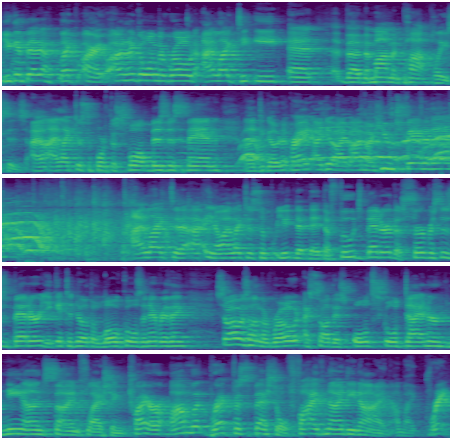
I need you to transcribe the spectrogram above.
You get better. Like, all right, when I go on the road, I like to eat at the, the mom and pop places. I, I like to support the small businessman. Like uh, to go to, right? I do. I, I'm a huge fan of that. I like to, I- you know, I like to support. The, the, the food's better, the service is better. You get to know the locals and everything. So I was on the road. I saw this old school diner, neon sign flashing. Try our omelet breakfast special, $5.99. I'm like, great.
